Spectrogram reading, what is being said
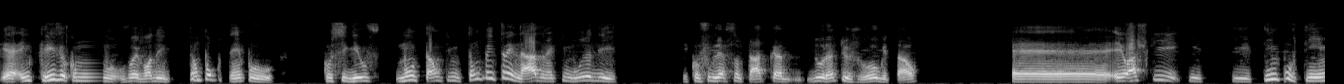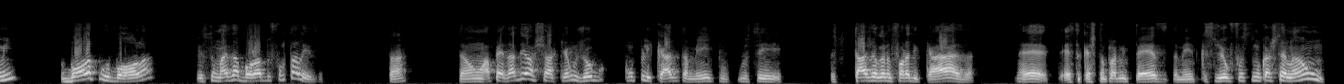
é incrível como o Voivoda em tão pouco tempo conseguiu montar um time tão bem treinado, né, que muda de, de configuração tática durante o jogo e tal. É, eu acho que, que, que, time por time, bola por bola, eu sou mais a bola do Fortaleza, tá? Então, apesar de eu achar que é um jogo complicado também, por você estar tá jogando fora de casa, né, essa questão para mim pesa também, porque se o jogo fosse no Castelão,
